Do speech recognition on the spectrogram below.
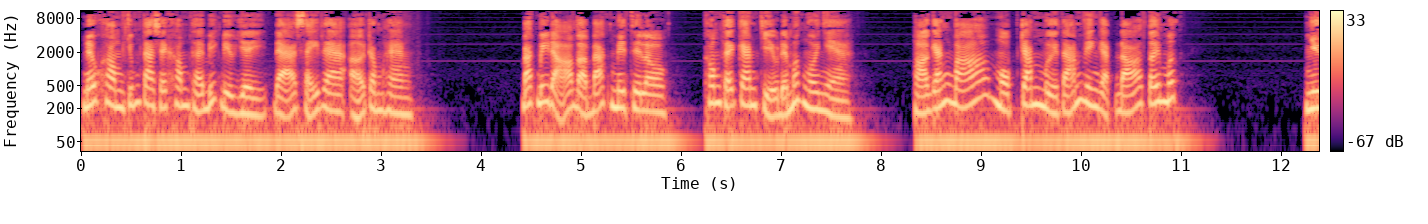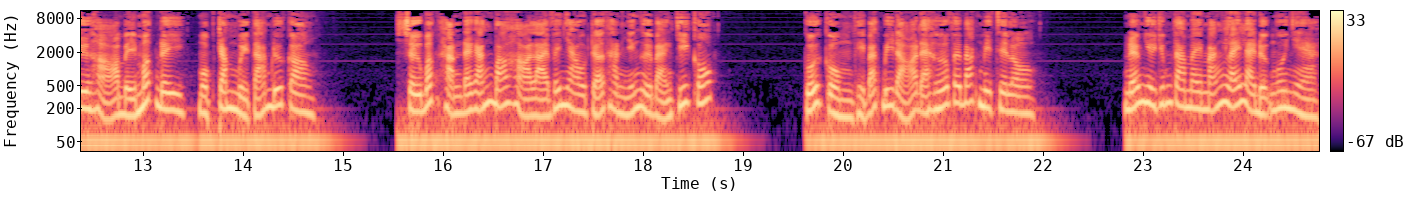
Nếu không, chúng ta sẽ không thể biết điều gì đã xảy ra ở trong hang. Bác Bí Đỏ và bác Mitilo không thể cam chịu để mất ngôi nhà. Họ gắn bó 118 viên gạch đó tới mức như họ bị mất đi 118 đứa con. Sự bất hạnh đã gắn bó họ lại với nhau trở thành những người bạn chí cốt. Cuối cùng thì bác Bí Đỏ đã hứa với bác Mitilo Nếu như chúng ta may mắn lấy lại được ngôi nhà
